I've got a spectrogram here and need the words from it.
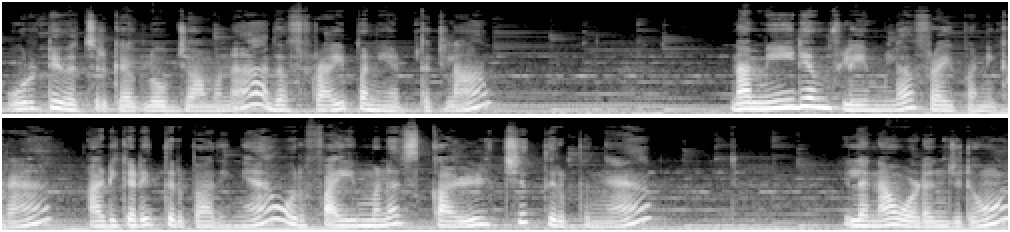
உருட்டி வச்சுருக்க குலோப் ஜாமுனை அதை ஃப்ரை பண்ணி எடுத்துக்கலாம். நான் மீடியம் ஃப்ளேமில் ஃப்ரை பண்ணிக்கிறேன். அடிக்கடி திருப்பாதீங்க. ஒரு ஃபைவ் மினிட்ஸ் கழித்து திருப்புங்க. இல்லைன்னா உடஞ்சிடும்.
